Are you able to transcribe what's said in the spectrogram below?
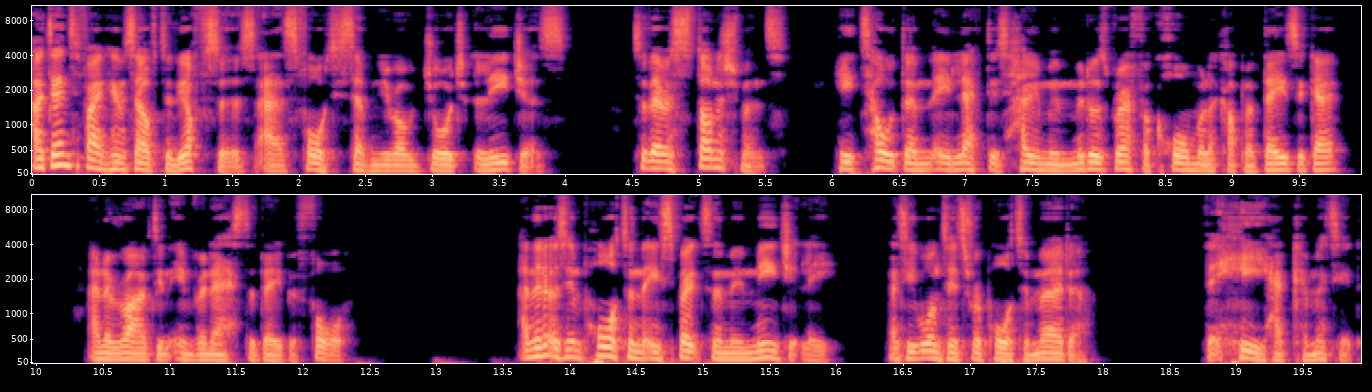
Identifying himself to the officers as 47 year old George Leigers, to their astonishment, he told them that he left his home in Middlesbrough for Cornwall a couple of days ago and arrived in Inverness the day before. And then it was important that he spoke to them immediately as he wanted to report a murder that he had committed.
